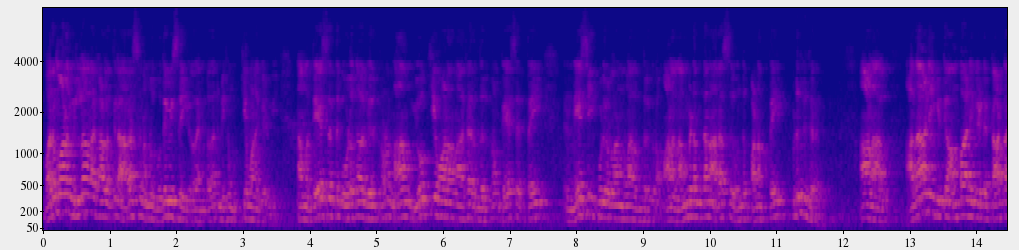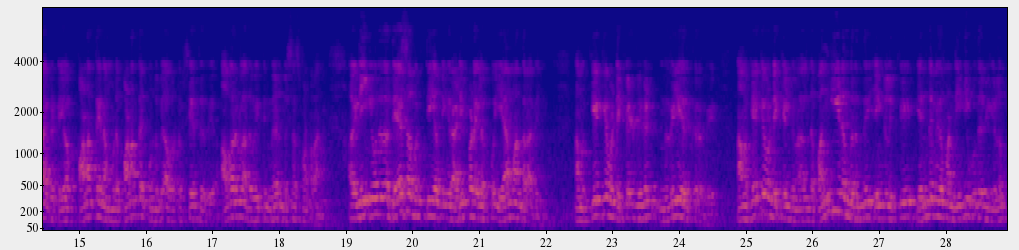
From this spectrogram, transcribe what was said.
வருமானம் இல்லாத காலத்தில் அரசு நம்மளுக்கு உதவி செய்கிறதா என்பதுதான் மிக முக்கியமான கேள்வி. நம்ம தேசத்துக்கு ஒழுங்காக இருக்கிறோம் நாம் யோக்கியமானவனாக இருந்திருக்கிறோம். தேசத்தை நேசிக்கக்கூடியவர்களாக இருந்திருக்கிறோம். ஆனால் நம்மிடம் தான் அரசு வந்து பணத்தை பிடுங்குகிறது. ஆனால் அதானி கிட்டயோ அம்பானி கிட்ட டாடா கிட்டயோ பணத்தை நம்முடைய பணத்தை கொண்டு போய் அவர்கிட்ட சேர்த்துது. அவர்கள் அதை வைத்து மேலும் பிசினஸ் பண்றாங்க. அது நீங்க வந்து தேசபக்தி அப்படிங்கிற அடிப்படையில போய் ஏமாந்துறாதீங்க. நம்ம கேட்க வேண்டிய கேள்விகள் நிறைய இருக்கிறது. நாம கேட்க வேண்டிய கேள்வினால் இந்த வங்கியிடமிருந்து எங்களுக்கு எந்த விதமான நிதி உதவிகளும்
